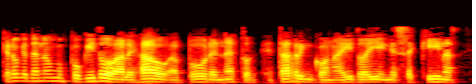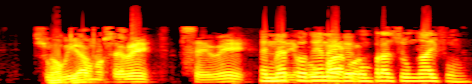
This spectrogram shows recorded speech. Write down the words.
creo que tenemos un poquito alejado al pobre Ernesto. Está rinconadito ahí en esa esquina. Su No, se ve, se ve. Ernesto tiene que comprarse un iPhone.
